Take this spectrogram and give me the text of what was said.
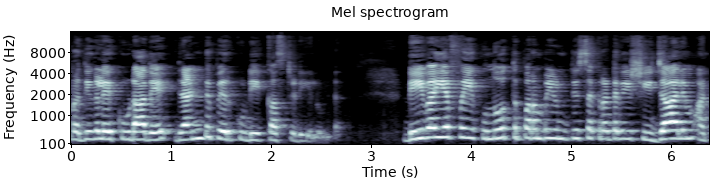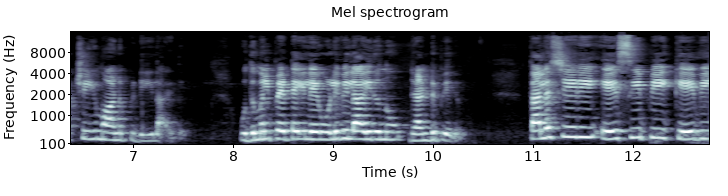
പ്രതികളെ കൂടാതെ രണ്ട് പേർ കൂടി കസ്റ്റഡിയിലുണ്ട്. ഡിവൈഎഫ്ഐ കുന്നോത്തുപറമ്പ് യൂണിറ്റ് സെക്രട്ടറി ഷിജാലും അക്ഷയുമാണ് പിടിയിലായത്. ഉദുമൽപേട്ടയിലെ ഒളിവിലായിരുന്നു രണ്ടുപേരും Thalassery A C P K V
